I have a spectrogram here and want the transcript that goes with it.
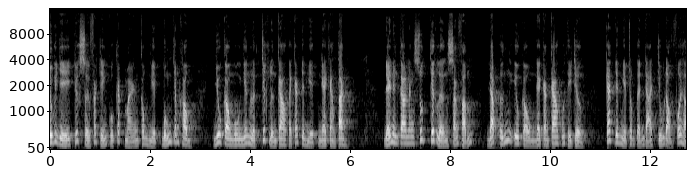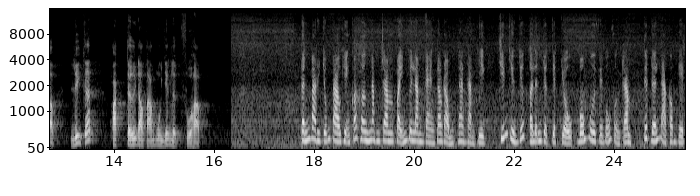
Thưa quý vị, trước sự phát triển của cách mạng công nghiệp 4.0, nhu cầu nguồn nhân lực chất lượng cao tại các doanh nghiệp ngày càng tăng. Để nâng cao năng suất chất lượng sản phẩm, đáp ứng yêu cầu ngày càng cao của thị trường, các doanh nghiệp trong tỉnh đã chủ động phối hợp, liên kết hoặc tự đào tạo nguồn nhân lực phù hợp. Tỉnh Bà Rịa Vũng Tàu hiện có hơn 575.000 lao động đang làm việc, chiếm nhiều nhất ở lĩnh vực dịch vụ 40,4%, tiếp đến là công nghiệp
